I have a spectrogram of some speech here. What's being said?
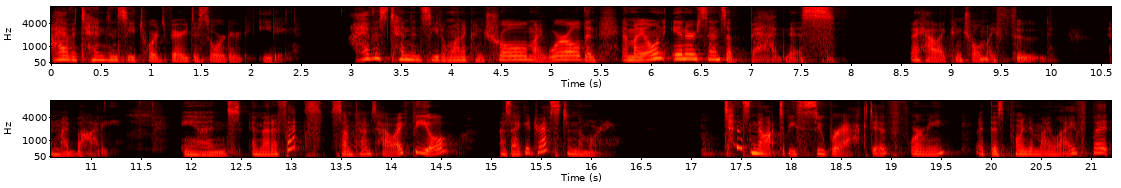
I have a tendency towards very disordered eating. I have this tendency to want to control my world and, and my own inner sense of badness by how I control my food and my body. And, and that affects sometimes how I feel as I get dressed in the morning. It tends not to be super active for me at this point in my life, but,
